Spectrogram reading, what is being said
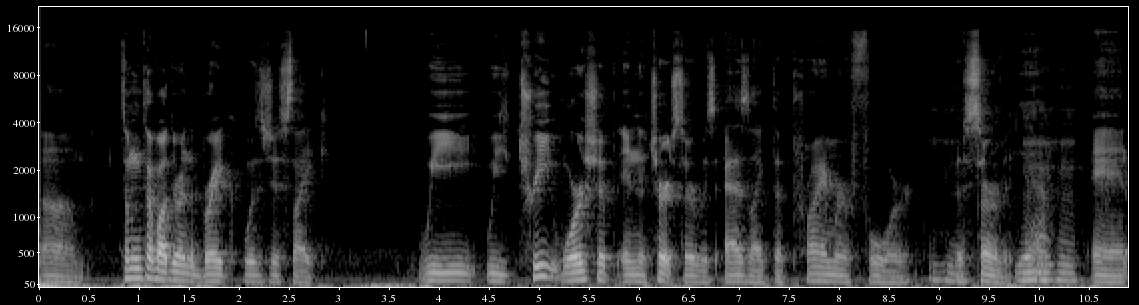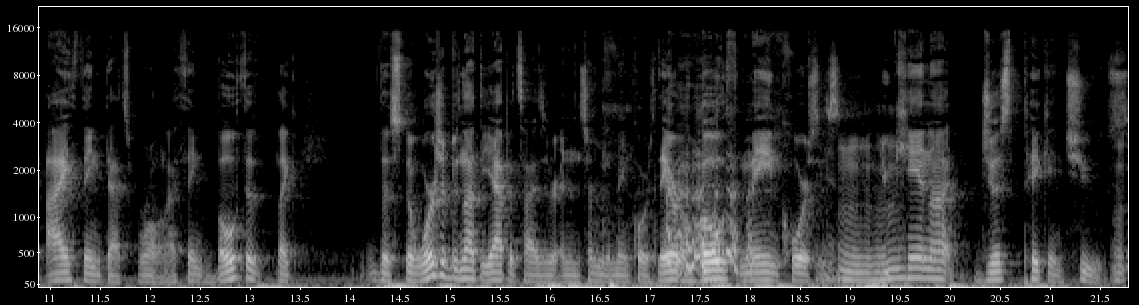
Um, something we talked about during the break was just like we we treat worship in the church service as like the primer for the sermon. Yeah. and I think that's wrong. I think both of like the the worship is not the appetizer and then the sermon the main course. They are both main courses. Mm-hmm. You cannot just pick and choose.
